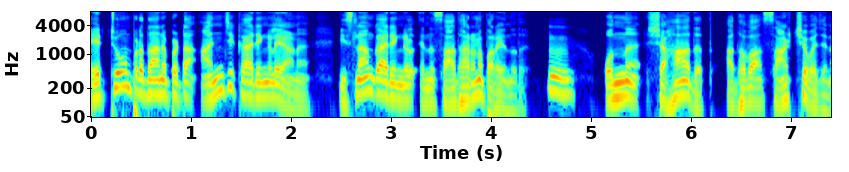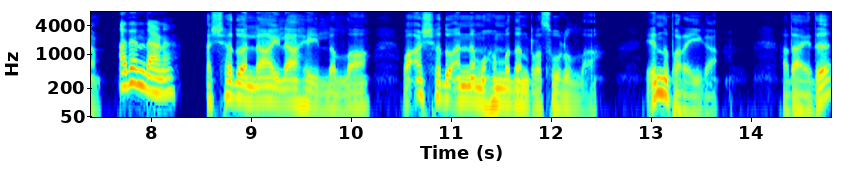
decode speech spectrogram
ഏറ്റവും പ്രധാനപ്പെട്ട അഞ്ച് കാര്യങ്ങളെയാണ് ഇസ്ലാം കാര്യങ്ങൾ എന്ന് സാധാരണ പറയുന്നത്. ഒന്ന് ഷഹാദത്ത് അഥവാ സാക്ഷ്യവചനം. അതെന്താണ്? അഷ്ഹദു അല്ലാ ഇലാഹ ഇല്ലല്ലാ വ അഷ്ഹദു അന്ന മുഹമ്മദൻ റസൂലുള്ള എന്ന് പറയുക. അതായത്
